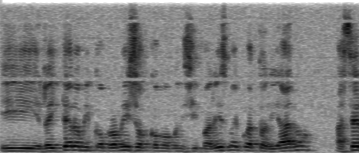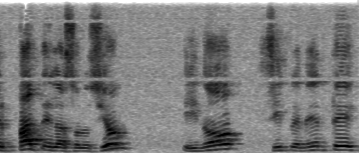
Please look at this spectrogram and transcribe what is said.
y reitero mi compromiso como municipalismo ecuatoriano a ser parte de la solución y no simplemente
